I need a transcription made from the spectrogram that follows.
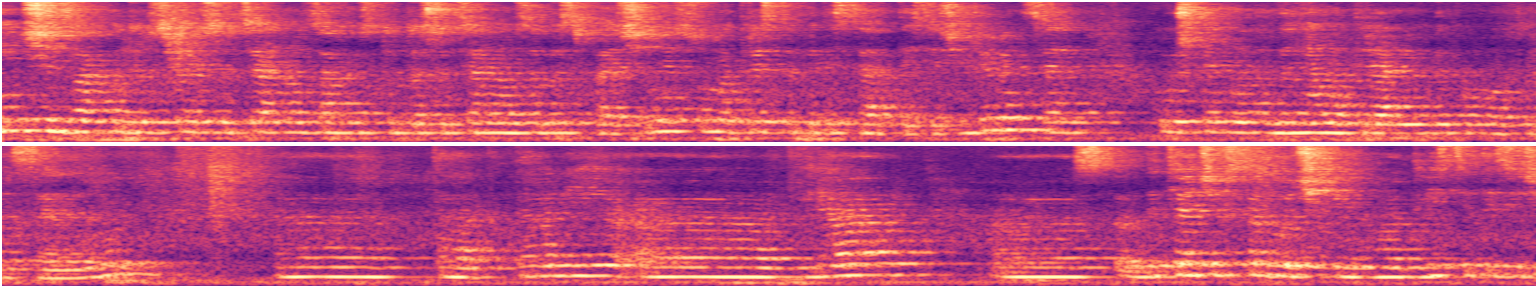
Інші заходи у сфері соціального захисту та соціального забезпечення сума 350 тисяч гривень. Це кошти на надання матеріальних допомог населенню. Е, Так, далі е, для е, с- дитячих садочків 200 тисяч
